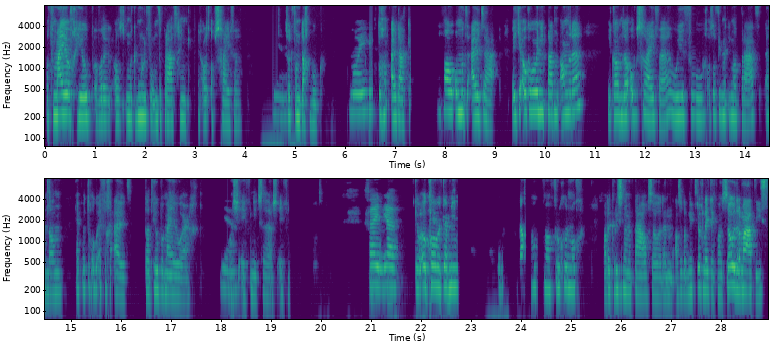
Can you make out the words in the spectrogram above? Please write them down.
wat voor mij heel erg hielp, wat ik, als, omdat ik het moeilijk vond om te praten, ging ik alles opschrijven. Een soort van dagboek. Mooi. Toch een uitdaging. In ieder geval om het uit te Weet je, ook al wil je niet praten met anderen, je kan wel opschrijven hoe je voelt, alsof je met iemand praat. En dan heb je het toch ook even geuit. Dat hielp bij mij heel erg. Ja. Als je even niet... Uh, als je even... Fijn, ja. Ik heb ook gewoon, ik heb nu een dagboek van vroeger nog had ik ruzie met mijn taal of zo. En als ik dat nu teruglees, denk ik van zo dramatisch.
